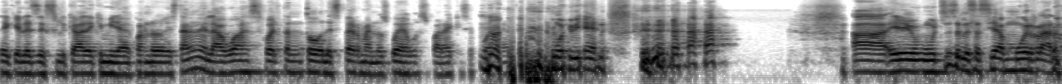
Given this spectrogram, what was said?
de que les explicaba de que, mira, cuando están en el agua, sueltan todo el esperma en los huevos para que se puedan. muy bien. Ah, y muchos se les hacía muy raro.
